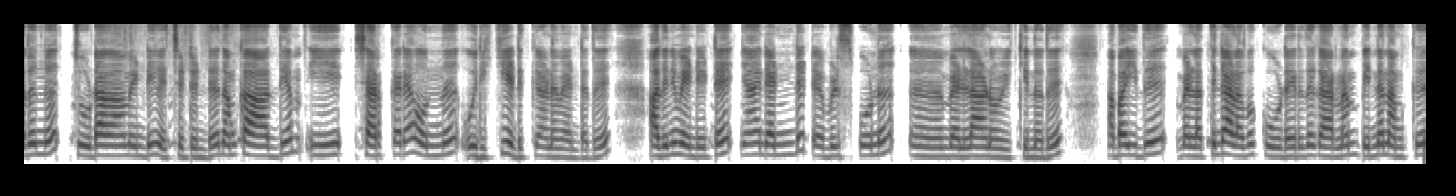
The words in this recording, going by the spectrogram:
അതൊന്ന് ചൂടാകാൻ വേണ്ടി വെച്ചിട്ടുണ്ട്. നമുക്ക് ആദ്യം ഈ ശർക്കര ഒന്ന് ഉരുക്കിയെടുക്കുകയാണ് വേണ്ടത്. അതിന് വേണ്ടിയിട്ട് ഞാൻ രണ്ട് ടേബിൾ സ്പൂണ് വെള്ളമാണ് ഒഴിക്കുന്നത്. അപ്പോൾ ഇത് വെള്ളത്തിന്റെ അളവ് കൂടരുത് കാരണം പിന്നെ നമുക്ക്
